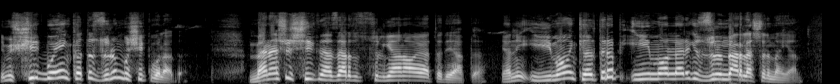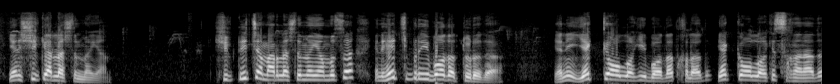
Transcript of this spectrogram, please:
Demak, shirk bu eng katta zulm bu shirk bo'ladi. Mana shu shirk nazarda tutilgan oyatda deyapti. Ya'ni iymon keltirib, iymonlariga zulmni aralashtirmagan. Ya'ni shirk aralashtirmagan. Shirk hech ham aralashtirmagan bo'lsa, ya'ni hech bir ibodat turida Ya'ni yakka Allohga ibodat qiladi, yakka Allohga sig'inadi,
